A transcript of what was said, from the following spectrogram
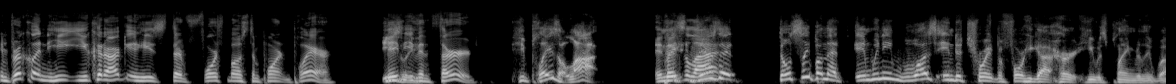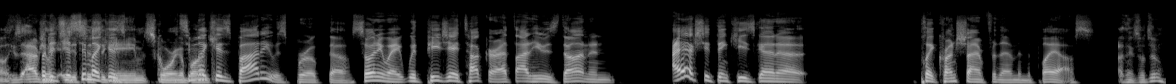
in Brooklyn, he you could argue he's their fourth most important player, Easily. maybe even third. He plays a lot. And plays a lot. That, don't sleep on that. And when he was in Detroit before he got hurt, he was playing really well. He was averaging like eight assists like a his, game, scoring a bunch. Like his body was broke though. So anyway, with PJ Tucker, I thought he was done, and I actually think he's gonna play crunch time for them in the playoffs. I think so too.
